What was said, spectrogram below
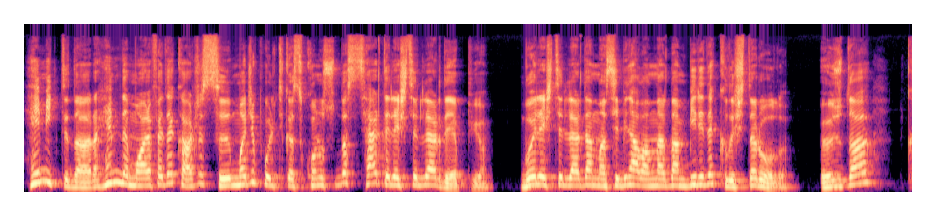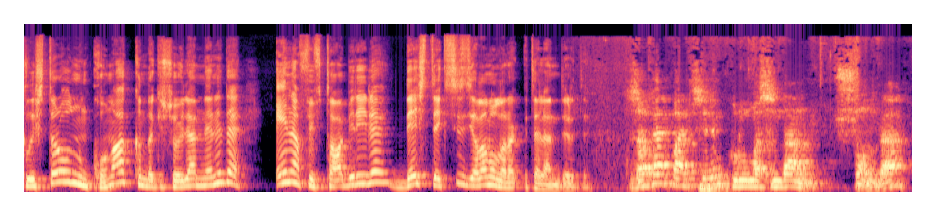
hem iktidara hem de muhalefete karşı sığınmacı politikası konusunda sert eleştiriler de yapıyor. Bu eleştirilerden nasibini alanlardan biri de Kılıçdaroğlu. Özdağ, Kılıçdaroğlu'nun konu hakkındaki söylemlerini de en hafif tabiriyle desteksiz yalan olarak nitelendirdi. Zafer Partisi'nin kurulmasından sonra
